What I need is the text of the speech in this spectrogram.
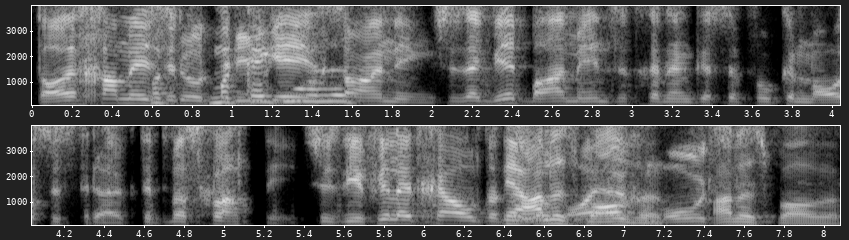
daai James Rodriguez signing, soos ek weet baie mense het gedink is 'n fucking masterstroke. Dit was glad nie. Soos die hoeveelheid geld wat Ja, hulle alles baie behalwe. Alles behalwe.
